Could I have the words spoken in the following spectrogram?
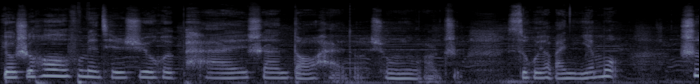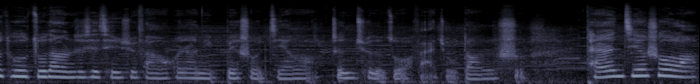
有时候负面情绪会排山倒海的汹涌而至，似乎要把你淹没。试图阻挡这些情绪，反而会让你备受煎熬。正确的做法就当然是坦然接受了，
